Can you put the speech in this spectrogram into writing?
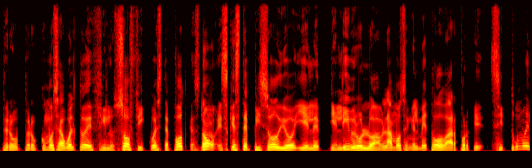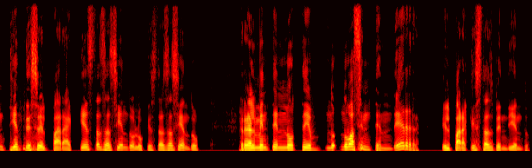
pero, pero, ¿cómo se ha vuelto de filosófico este podcast? No, es que este episodio y el, y el libro lo hablamos en el método VAR porque si tú no entiendes el para qué estás haciendo lo que estás haciendo, realmente no, te, no, vas a entender el para qué estás vendiendo.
